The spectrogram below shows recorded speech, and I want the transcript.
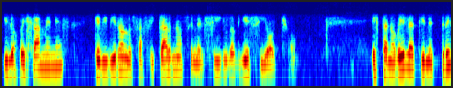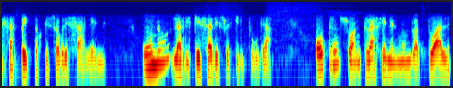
y los vejámenes que vivieron los africanos en el siglo XVIII. Esta novela tiene tres aspectos que sobresalen. Uno, la riqueza de su escritura. Otro, su anclaje en el mundo actual,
